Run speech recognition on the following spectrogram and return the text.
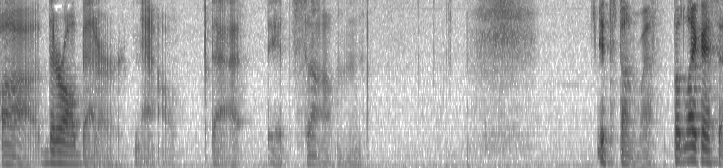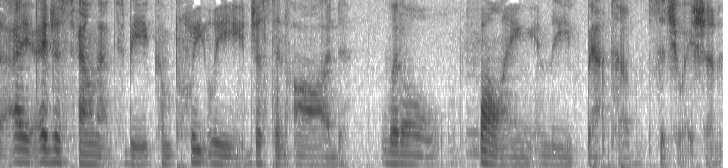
uh they're all better now that it's um it's done with. But like I said, I, I just found that to be completely just an odd little falling in the bathtub situation.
